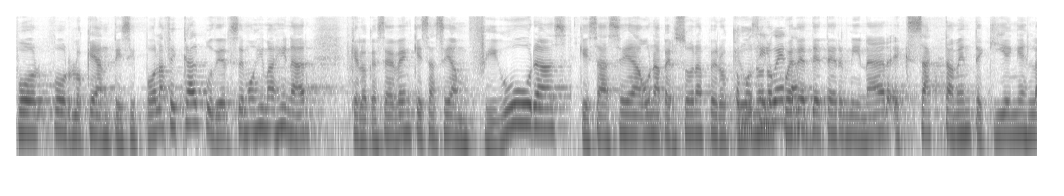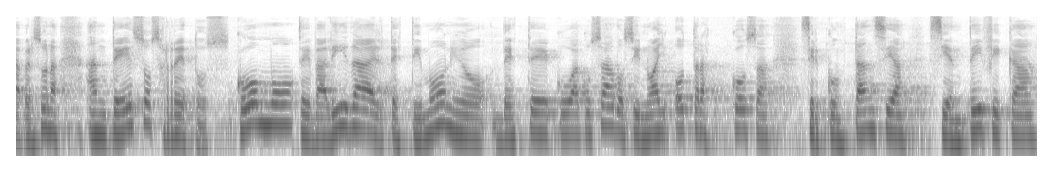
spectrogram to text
por, por lo que anticipó la fiscal, pudiésemos imaginar que lo que se ven quizás sean figuras, quizás sea una persona, pero que uno no puede determinar exactamente quién es la persona. Ante esos retos, ¿cómo se valida el testimonio de este coacusado si no hay otras cosas, circunstancias científicas,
